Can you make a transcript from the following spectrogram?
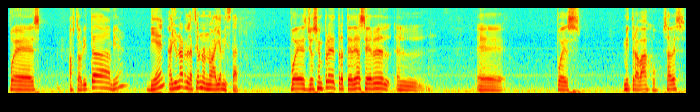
Pues hasta ahorita bien. ¿Bien? ¿Hay una relación o no hay amistad? Pues yo siempre traté de hacer el, el, eh, pues mi trabajo, ¿sabes?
